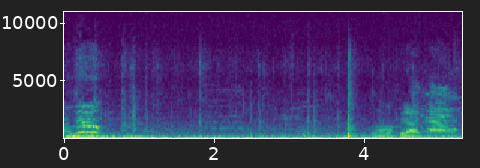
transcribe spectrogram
Romeu! cuidado.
